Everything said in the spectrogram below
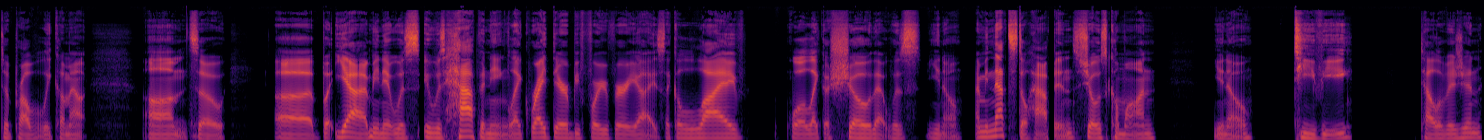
to probably come out. Um, so, uh, but yeah, I mean, it was it was happening like right there before your very eyes, like a live, well, like a show that was, you know, I mean, that still happens. Shows come on, you know, TV, television.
